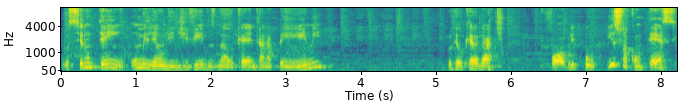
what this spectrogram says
você não tem um milhão de indivíduos, não, eu quero entrar na PM porque eu quero dar pobre puto. Isso acontece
